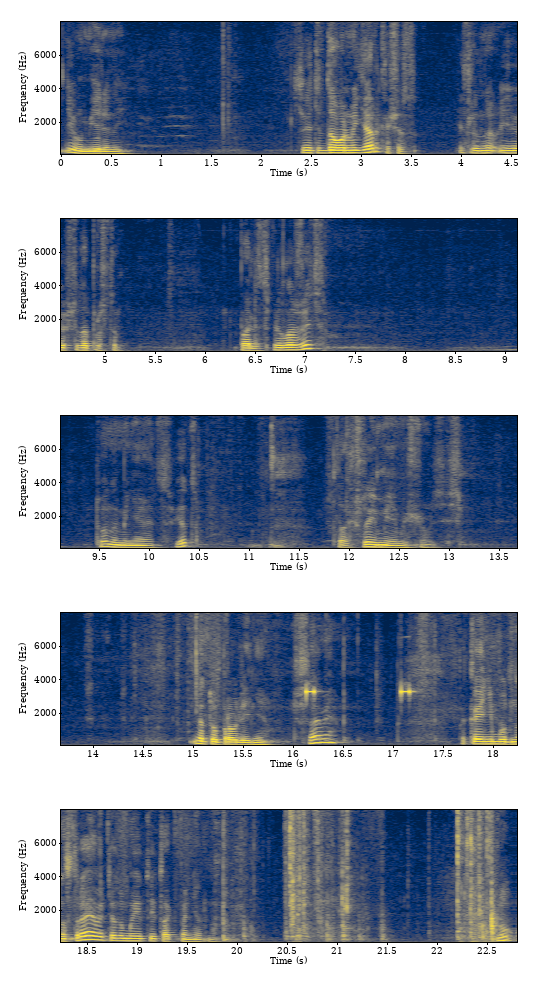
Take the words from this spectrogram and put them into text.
и умеренный. Светит довольно ярко сейчас, если ее сюда просто палец приложить, то она меняет цвет. Так, что имеем еще здесь? Это управление часами. Пока я не буду настраивать, я думаю, это и так понятно. Ну,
